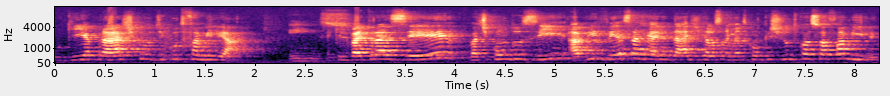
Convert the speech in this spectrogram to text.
o guia prático de culto familiar. Isso. É que ele vai trazer, vai te conduzir a viver essa realidade de relacionamento com Cristo junto com a sua família.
